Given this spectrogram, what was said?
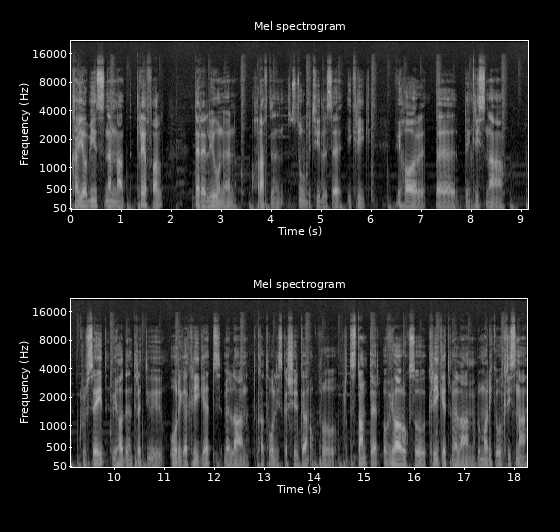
kan jag minst nämna tre fall där religionen har haft en stor betydelse i krig. Vi har eh, den kristna Crusade, vi har det 30-åriga kriget mellan katoliska kyrkan och pro protestanter. Och vi har också kriget mellan romarriket och kristna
